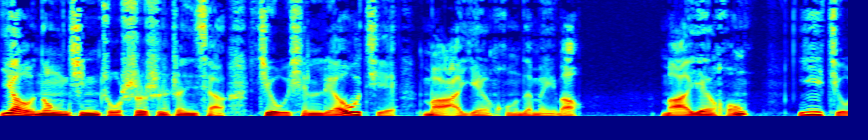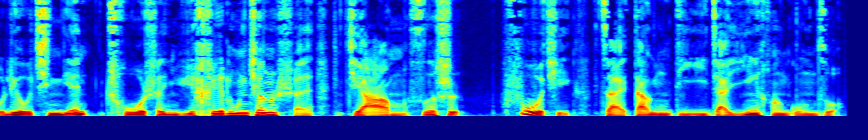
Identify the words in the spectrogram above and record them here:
要弄清楚事实真相，就先了解马艳红的美貌。马艳红。一九六七年出生于黑龙江省佳木斯市，父亲在当地一家银行工作，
